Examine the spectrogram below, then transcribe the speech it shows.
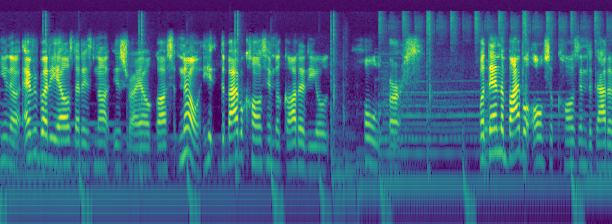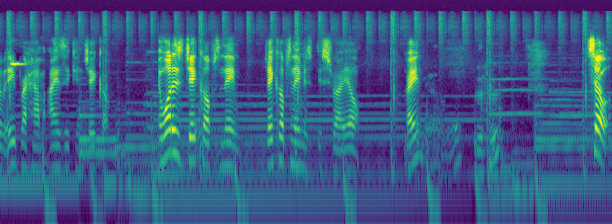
you know everybody else that is not Israel God. No, he, the Bible calls him the God of the whole earth. But then the Bible also calls him the God of Abraham, Isaac, and Jacob. And what is Jacob's name? Jacob's name is Israel, right? Mm-hmm. So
